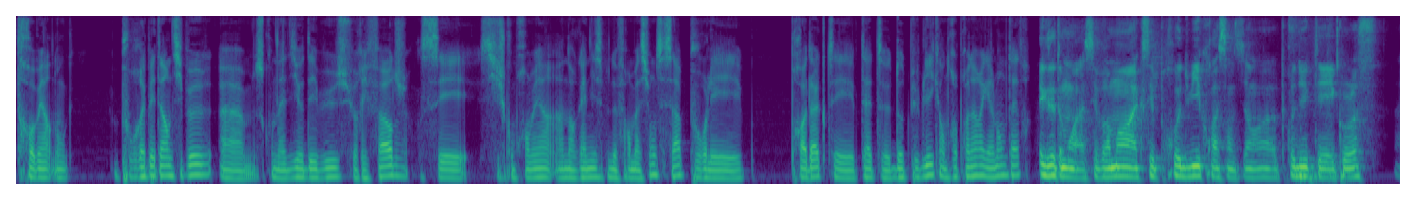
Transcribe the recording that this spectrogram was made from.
Trop bien. Donc, pour répéter un petit peu euh, ce qu'on a dit au début sur Reforge, c'est, si je comprends bien, un organisme de formation, c'est ça, pour les products et peut-être d'autres publics, entrepreneurs également peut-être? Exactement, c'est vraiment accès produit croissance, euh, product et growth. euh,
